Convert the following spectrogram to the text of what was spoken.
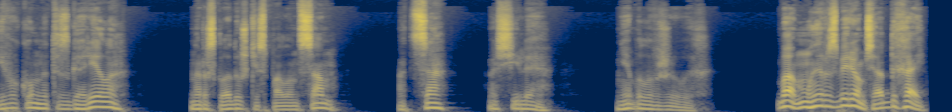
Его комната сгорела. На раскладушке спал он сам. Отца, Василия, не было в живых. «Бам, мы разберемся, отдыхай.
